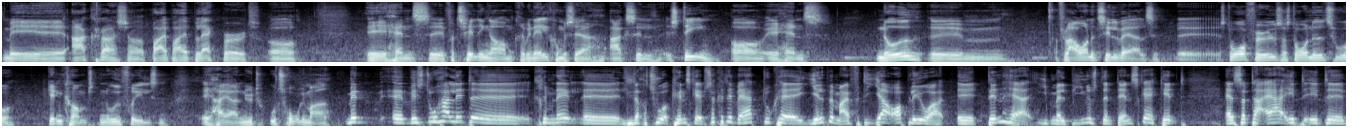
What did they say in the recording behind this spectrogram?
med øh, Akras og Bye Bye Blackbird og øh, hans øh, fortællinger om kriminalkommissær Axel Sten og øh, hans noget øh, flagrende tilværelse. Øh, store følelser, store nedture, genkomsten, udfrielsen, øh, har jeg nyt utrolig meget. Men øh, hvis du har lidt øh, kriminal øh, litteraturkendskab, så kan det være, at du kan hjælpe mig, fordi jeg oplever øh, den her i Malbinus, den danske agent, Altså, der er et, et, øh,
